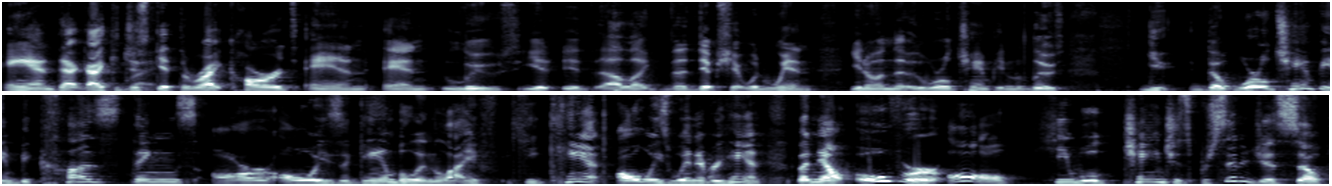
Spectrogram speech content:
and that guy could just Right. get the right cards and and lose. You, it, uh, like the dipshit would win, you know, and the, the world champion would lose you the world champion because things are always a gamble in life he can't always win every hand. But now overall he will change his percentages so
